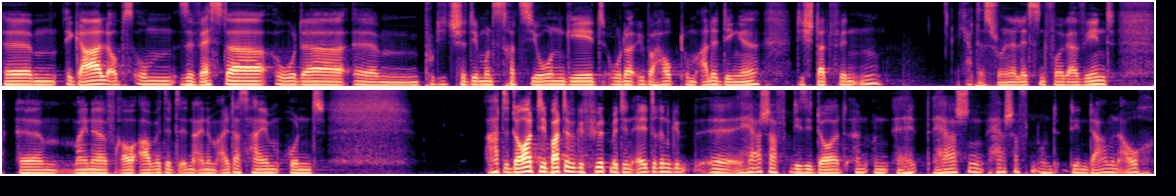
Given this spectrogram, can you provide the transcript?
Ähm, egal, ob es um Silvester oder ähm, politische Demonstrationen geht oder überhaupt um alle Dinge, die stattfinden ich hatte es schon in der letzten Folge erwähnt, ähm, meine Frau arbeitet in einem Altersheim und hatte dort Debatte geführt mit den älteren äh, Herrschaften, die sie dort und äh, herrschen, Herrschaften und den Damen auch,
